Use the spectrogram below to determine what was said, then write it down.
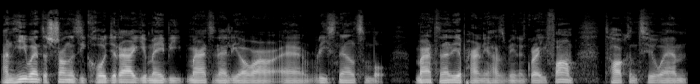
And he went as strong as he could. You'd argue maybe Martinelli over, uh, Reiss Nelson, but Martinelli apparently hasn't been in great form talking to, um,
